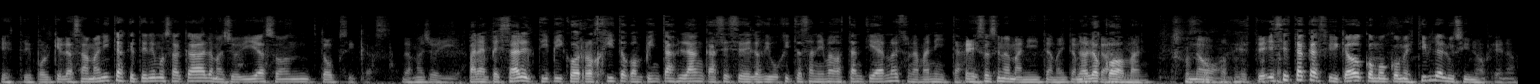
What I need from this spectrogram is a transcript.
este, porque las amanitas que tenemos acá la mayoría son tóxicas, las mayoría. Para empezar, el típico rojito con pintas blancas, ese de los dibujitos animados tan tierno, es una manita. Eso es una manita, manita No lo coman. No, este, ese está clasificado como comestible alucinógeno.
